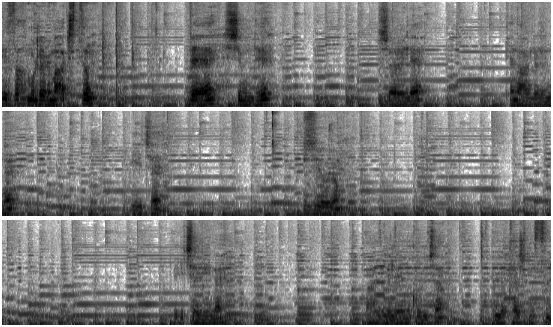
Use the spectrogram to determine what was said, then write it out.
Pizza hamurlarımı açtım. Ve şimdi şöyle kenarlarını iyice düzüyorum. Ve içeriğine malzemelerimi koyacağım. Hem de taşmasın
